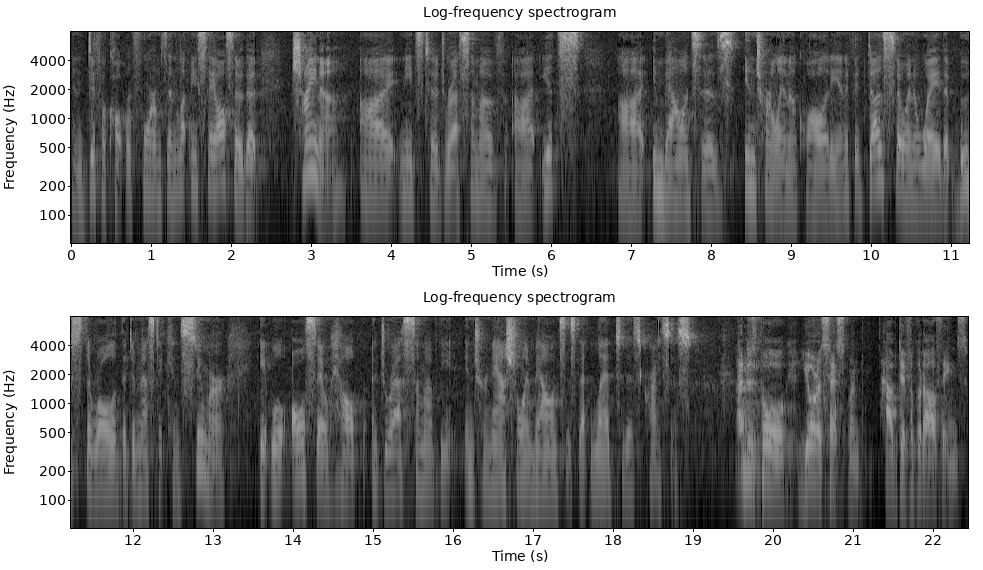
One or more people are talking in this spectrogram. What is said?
and difficult reforms. And let me say also that China uh, needs to address some of uh, its uh, imbalances, internal inequality, and if it does so in a way that boosts the role of the domestic consumer, it will also help address some of the international imbalances that led to this crisis. Anders Borg, your assessment, how difficult are things?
